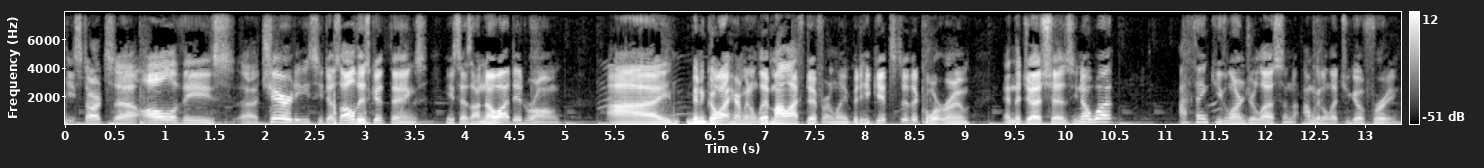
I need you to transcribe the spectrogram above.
He starts uh, all of these uh, charities. He does all these good things. He says, "I know I did wrong. I'm going to go out here. I'm going to live my life differently." But he gets to the courtroom, and the judge says, "You know what? I think you learned your lesson. I'm going to let you go free.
